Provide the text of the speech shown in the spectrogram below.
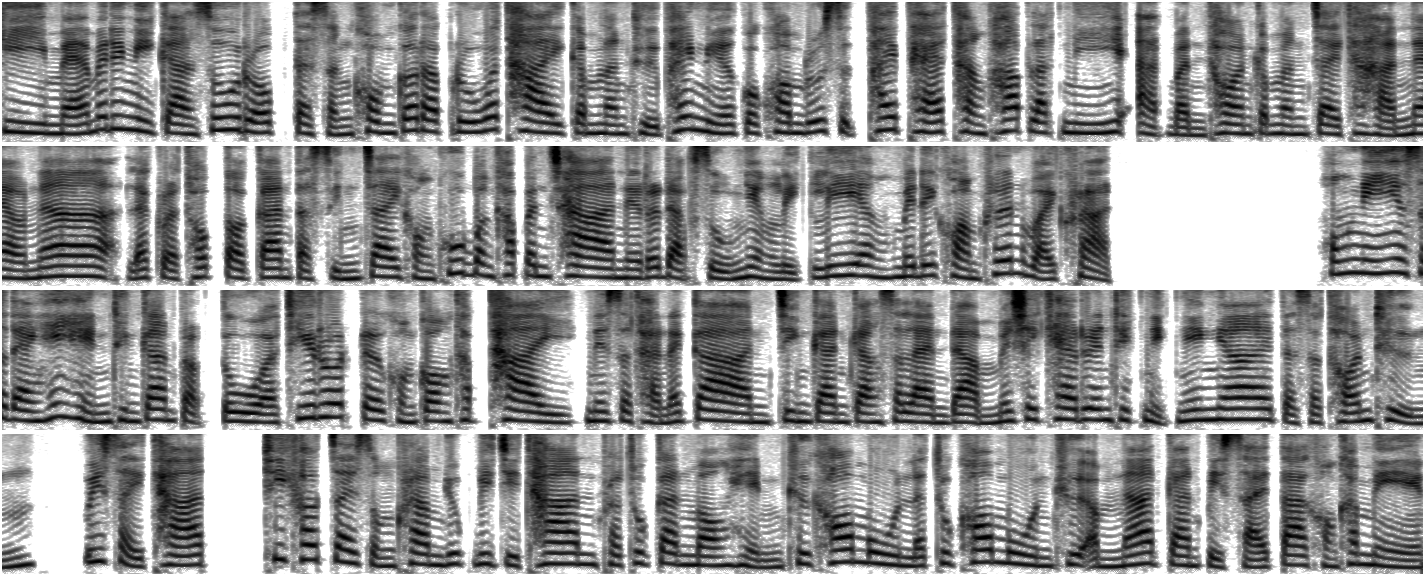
ทีแม้ไม่ได้มีการสู้รบ แต่สังคมก็รับรู้ว่าไทยกำลังถือไพ่เหนือกว่าความรู้สึกพ่ายแพ้ทางภาพลักษณ์นี้อาจบั่นทอนกำลังใจทหารแนวหน้า และกระทบต่อการตัดสินใจของผู้บังคับบัญชาในระดับสูงอย่างหลีกเลี่ยง ไม่ได้ความเคลื่อนไหวขัด ห้องนี้ยังแสดงให้เห็นถึงการปรับตัวที่รวดเร็วของกองทัพไทย ในสถานการณ์จริงการกลางสแลนดำไม่ใช่แค่เรื่องเทคนิคง่ายๆ แต่สะท้อนถึง วิสัยทัศน์ที่เข้าใจสงครามยุคดิจิทัลเพราะทุกการมองเห็นคือข้อมูลและทุกข้อมูลคืออำนาจการปิดสายตาของเขมร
